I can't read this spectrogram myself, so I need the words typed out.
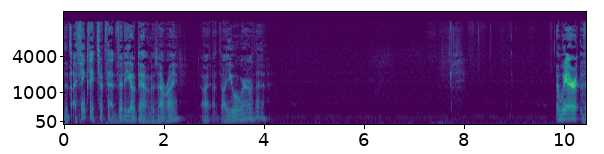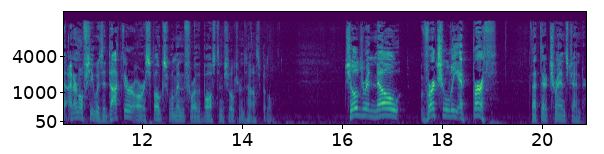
I think they took that video down. Is that right? Are, are you aware of that? Where the, I don't know if she was a doctor or a spokeswoman for the Boston Children's Hospital. Children know virtually at birth that they're transgender.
